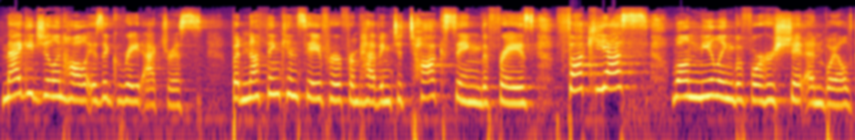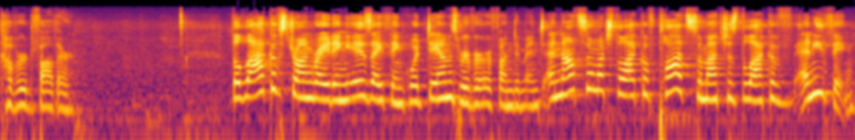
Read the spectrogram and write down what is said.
Maggie Gyllenhaal is a great actress, but nothing can save her from having to talk sing the phrase, fuck yes, while kneeling before her shit and boiled covered father. The lack of strong writing is, I think, what damns River of Fundament, and not so much the lack of plot so much as the lack of anything.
